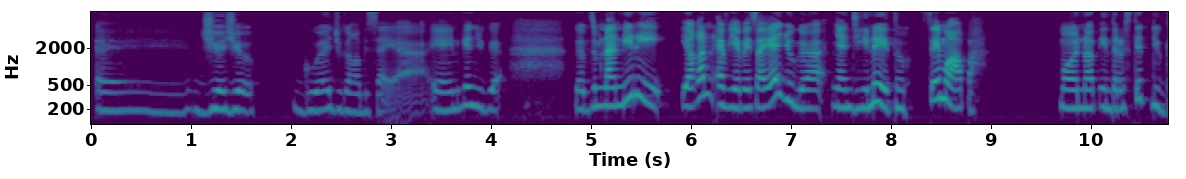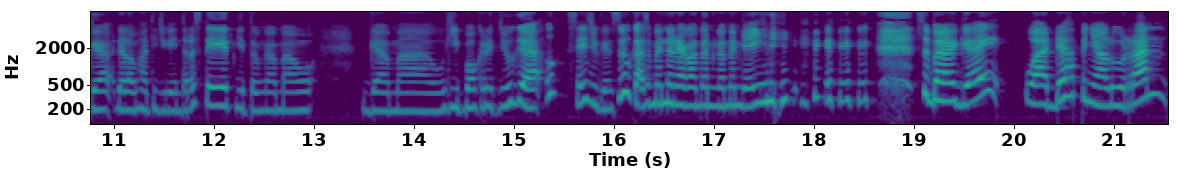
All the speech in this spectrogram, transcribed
eh, Jojo gue juga nggak bisa ya. Ya ini kan juga gak bisa menahan diri. Ya kan FYP saya juga nyanyiinnya itu saya mau apa? Mau not interested juga dalam hati juga interested gitu nggak mau gak mau hipokrit juga. Uh saya juga suka sebenarnya konten-konten kayak gini. Sebagai wadah penyaluran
